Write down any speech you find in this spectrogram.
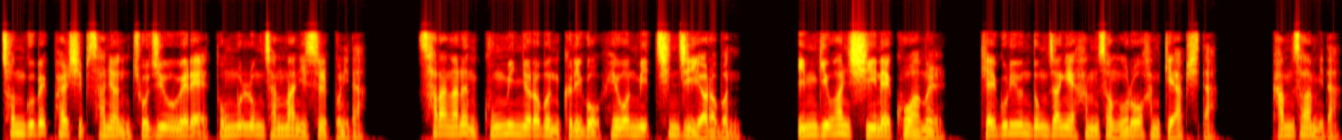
1984년 조지 오웰의 동물농장만 있을 뿐이다. 사랑하는 국민 여러분 그리고 회원 및 친지 여러분, 임기환 시인의 고함을 개구리 운동장의 함성으로 함께 합시다. 감사합니다.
